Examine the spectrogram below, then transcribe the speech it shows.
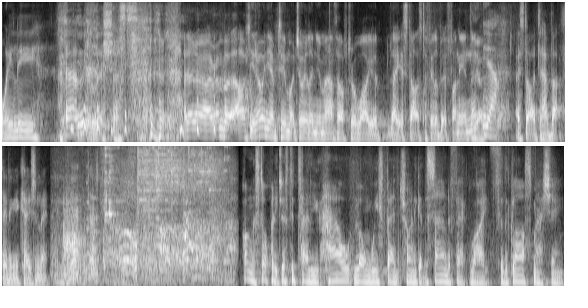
oily. Delicious. I don't know. I remember, after, you know, when you have too much oil in your mouth after a while, you're like it starts to feel a bit funny in there. Yeah. Yeah. I started to have that feeling occasionally. I'm going to stop it just to tell you how long we spent trying to get the sound effect right for the glass smashing.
